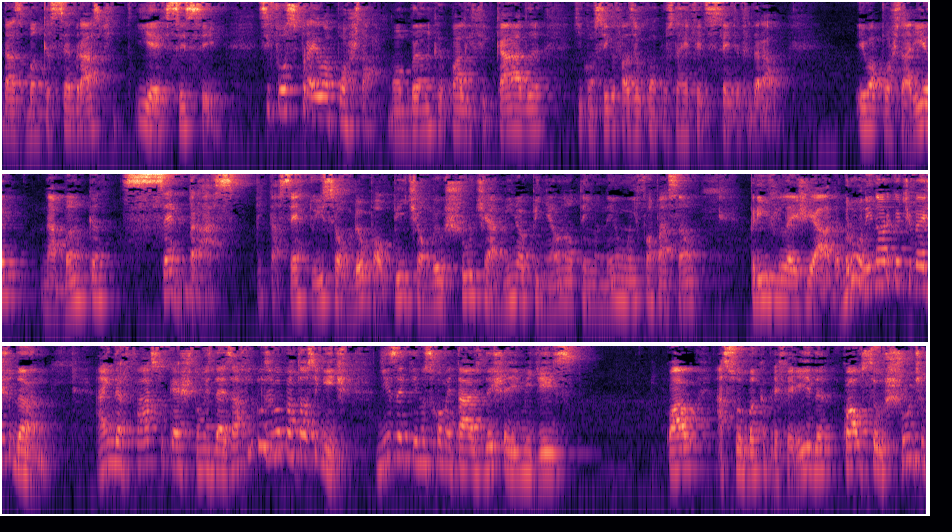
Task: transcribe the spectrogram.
das bancas Sebrasp e FCC. Se fosse para eu apostar uma banca qualificada que consiga fazer o concurso da Receita Federal, eu apostaria na banca Sebrasp tá certo? Isso é o meu palpite, é o meu chute, é a minha opinião, não tenho nenhuma informação privilegiada. Bruno, e na hora que eu estiver estudando, ainda faço questões da ESAF? Inclusive, vou perguntar o seguinte, diz aqui nos comentários, deixa aí, me diz qual a sua banca preferida, qual o seu chute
